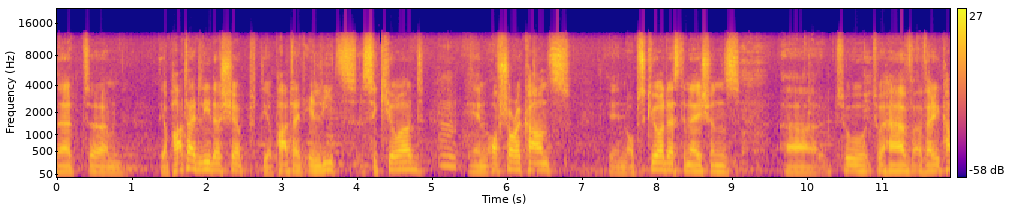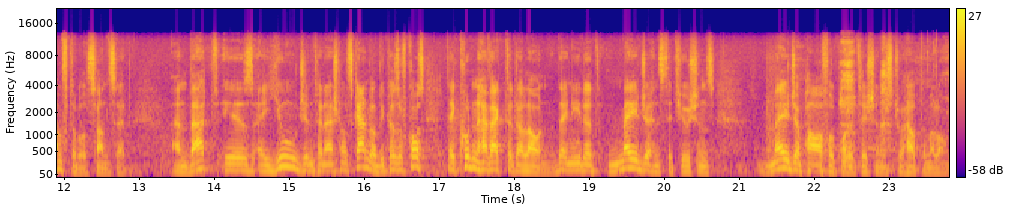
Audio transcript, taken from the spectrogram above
that um, the apartheid leadership, the apartheid elites secured mm. in offshore accounts, in obscure destinations, uh, to, to have a very comfortable sunset. And that is a huge international scandal because, of course, they couldn't have acted alone. They needed major institutions, major powerful politicians to help them along.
